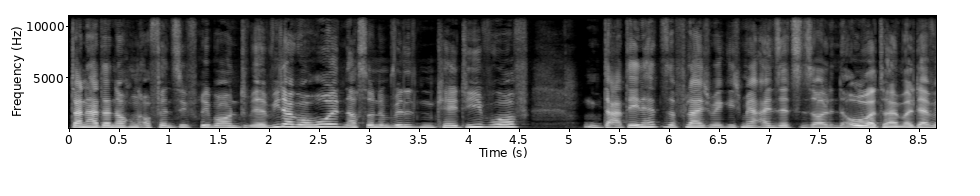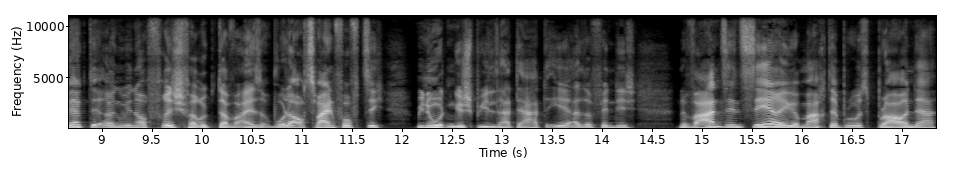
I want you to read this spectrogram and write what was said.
Dann hat er noch einen Offensivrebound äh, wiedergeholt nach so einem wilden KD-Wurf da, den hätten sie vielleicht wirklich mehr einsetzen sollen in der Overtime, weil der wirkte irgendwie noch frisch, verrückterweise, obwohl er auch 52 Minuten gespielt hat. Der hat eh, also finde ich, eine Wahnsinnsserie gemacht, der Bruce Brown. Der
